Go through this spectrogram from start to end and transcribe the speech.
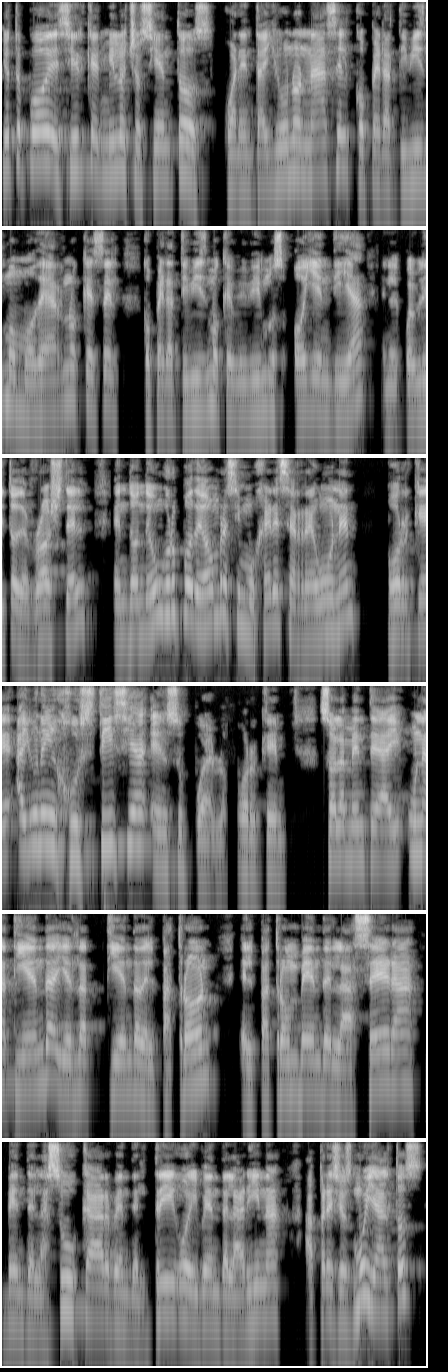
Yo te puedo decir que en 1841 nace el cooperativismo moderno, que es el cooperativismo que vivimos hoy en día en el pueblito de Rochdale, en donde un grupo de hombres y mujeres se reúnen porque hay una injusticia en su pueblo, porque solamente hay una tienda y es la tienda del patrón. El patrón vende la cera, vende el azúcar, vende el trigo y vende la harina a precios muy altos.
